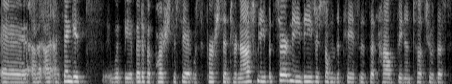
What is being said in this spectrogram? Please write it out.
uh, and I, I, think it would be a bit of a push to say it was first internationally. But certainly these are some of the places that have been in touch with us,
